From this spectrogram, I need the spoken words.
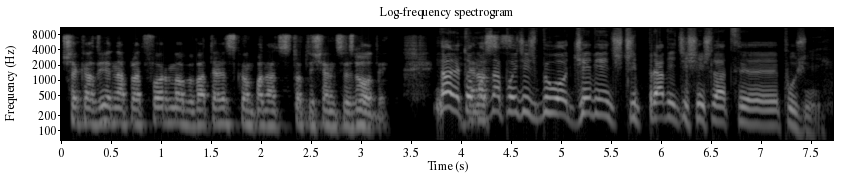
przekazuje na Platformę Obywatelską ponad 100 tysięcy złotych. No ale to Teraz- można powiedzieć było 9 czy prawie 10 lat później.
